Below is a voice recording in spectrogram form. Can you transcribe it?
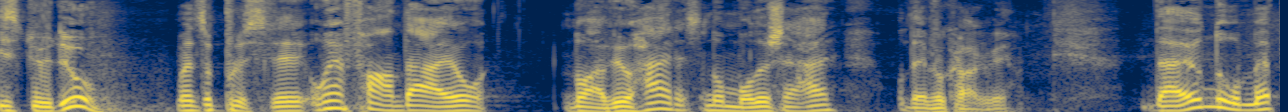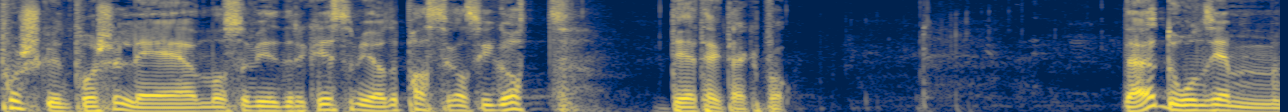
i studio. Men så plutselig Å ja, faen, det er jo Nå er vi jo her, så nå må det skje her. Og det beklager vi. Det er jo noe med Porsgrunn porselen og så videre, Chris, som gjør det passer ganske godt. Det tenkte jeg ikke på. Det er jo doens hjemme...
